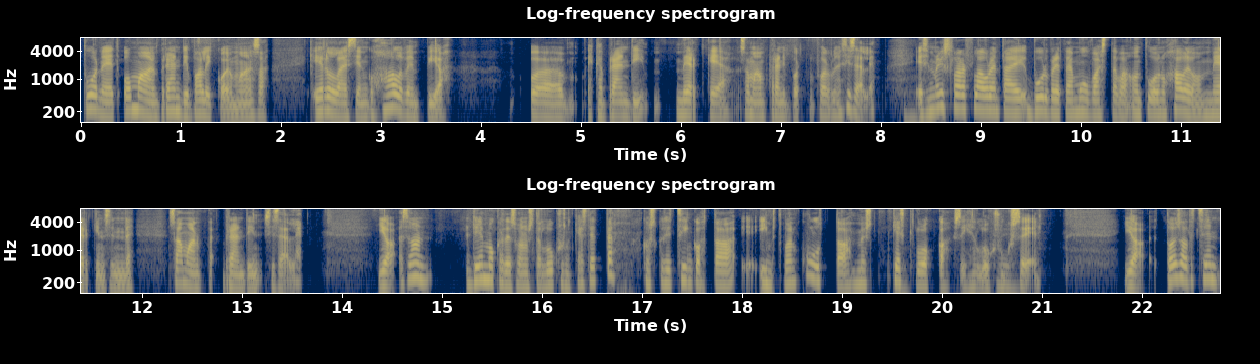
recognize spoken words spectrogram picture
tuoneet omaan brändivalikoimaansa erilaisia niin kuin halvempia – ehkä brändimerkkejä saman brändiportfolion sisälle. Mm. Esimerkiksi Ralph Lauren tai Burberry tai muu vastaava on tuonut halvemman merkin sinne saman brändin sisälle. Ja se on demokratisoinut sitä luksun käsitettä, koska sitten siinä kohtaa ihmiset voivat kuluttaa myös keskiluokka siihen luksukseen. Mm. Ja toisaalta sen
